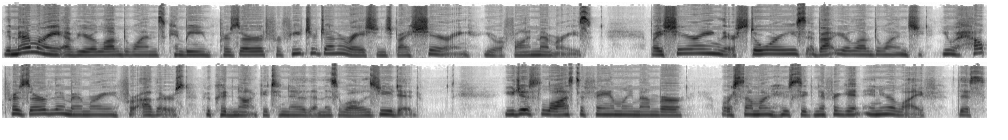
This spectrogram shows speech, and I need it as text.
The memory of your loved ones can be preserved for future generations by sharing your fond memories. By sharing their stories about your loved ones, you help preserve their memory for others who could not get to know them as well as you did. You just lost a family member or someone who's significant in your life. This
